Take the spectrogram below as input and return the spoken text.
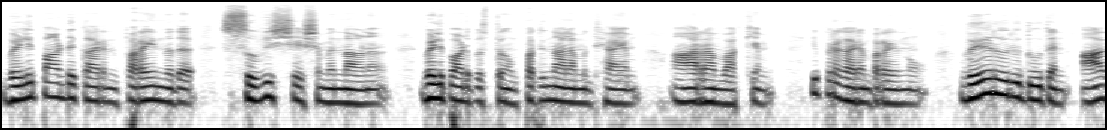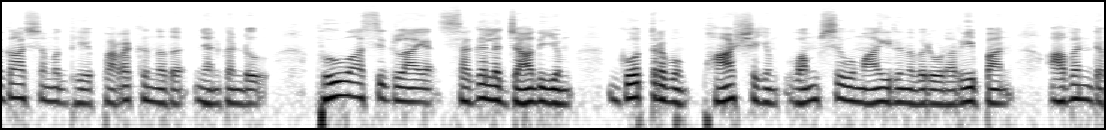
വെളിപ്പാടുകാരൻ പറയുന്നത് സുവിശേഷമെന്നാണ്. വെളിപ്പാട് പുസ്തകം പതിനാലാം അധ്യായം ആറാം വാക്യം. ഇപ്രകാരം പറയുന്നു വേറൊരു ദൂതൻ ആകാശമധ്യേ പറക്കുന്നത് ഞാൻ കണ്ടു. ഭൂവാസികളായ സകല ജാതിയും ഗോത്രവും ഭാഷയും വംശവുമായിരുന്നവരോട് അറിയിപ്പാൻ അവന്റെ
